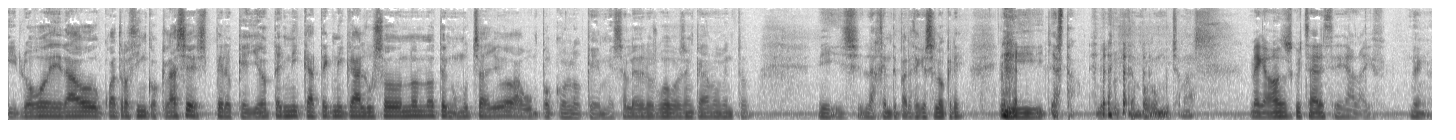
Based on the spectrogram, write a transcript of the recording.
y luego he dado cuatro o cinco clases, pero que yo técnica, técnica al uso no, no tengo mucha, yo hago un poco lo que me sale de los huevos en cada momento. Y la gente parece que se lo cree. Y ya está. Tampoco mucho más. Venga, vamos a escuchar ese Alive. Venga.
